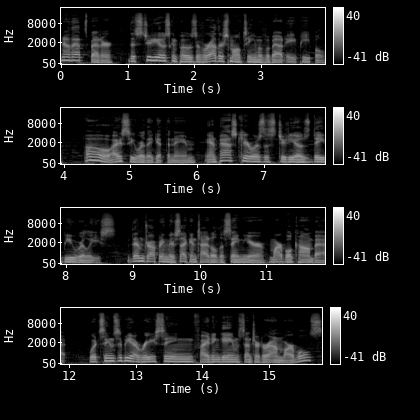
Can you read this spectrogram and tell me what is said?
Now that's better. The studio is composed of a rather small team of about 8 people. Oh, I see where they get the name. And Past Cure was the studio's debut release, them dropping their second title the same year, Marble Combat, which seems to be a racing, fighting game centered around marbles.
